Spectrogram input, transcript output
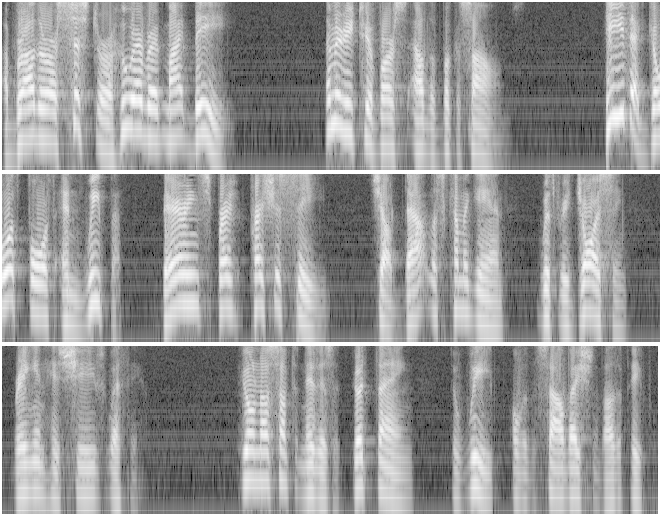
a brother or sister, or whoever it might be. Let me read to you a verse out of the book of Psalms. He that goeth forth and weepeth, bearing precious seed, shall doubtless come again with rejoicing, bringing his sheaves with him. You'll know something. It is a good thing to weep over the salvation of other people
